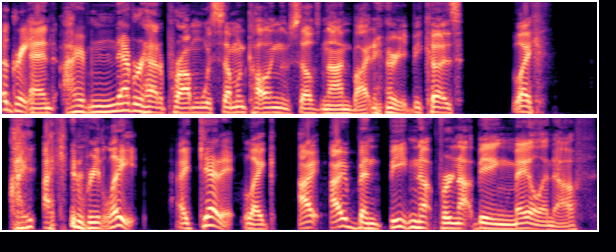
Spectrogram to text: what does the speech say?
Agreed. And I have never had a problem with someone calling themselves non-binary because like I I can relate. I get it. Like I I've been beaten up for not being male enough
